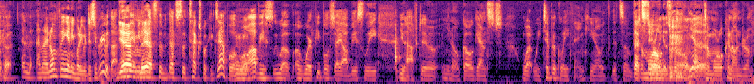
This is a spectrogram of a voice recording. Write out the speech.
okay and and I don't think anybody would disagree with that. Yeah, I mean, I mean, yeah. that's the that's the textbook example of well, Mhm. obviously of, of where people say obviously you have to you know go against what we typically think. You know, it's a that it's a stealing moral, is wrong yeah, yeah, it's a moral conundrum.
